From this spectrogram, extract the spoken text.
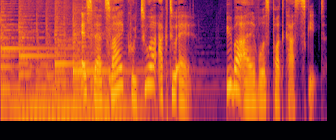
SWR 2 Kultur aktuell. Überall, wo es Podcasts gibt.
